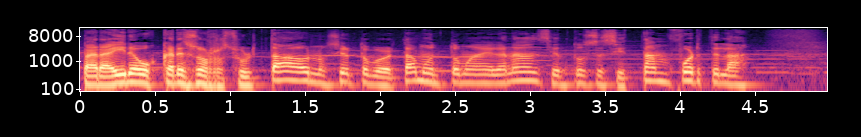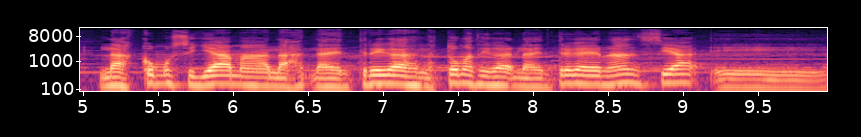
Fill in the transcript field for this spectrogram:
para ir a buscar esos resultados, ¿no es cierto? Porque estamos en toma de ganancia, entonces si están fuertes las, las ¿cómo se llama? Las, las entregas, las tomas de la entrega de ganancia, eh,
